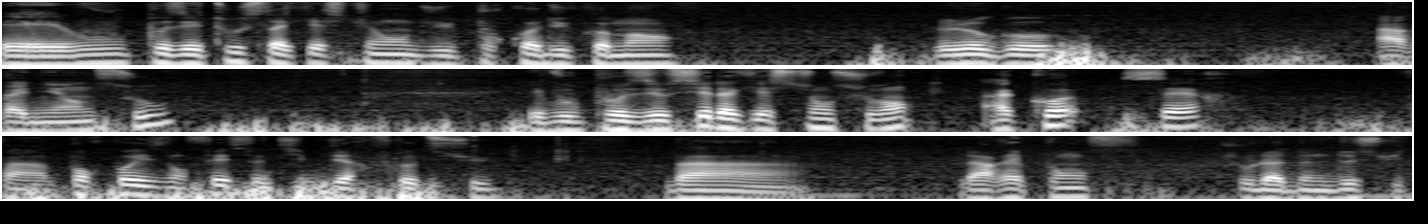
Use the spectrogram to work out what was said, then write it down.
Et vous vous posez tous la question du pourquoi, du comment, le logo araignée en dessous. Et vous posez aussi la question souvent à quoi sert Enfin, pourquoi ils ont fait ce type d'airflow dessus? Ben, la réponse, je vous la donne de suite.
